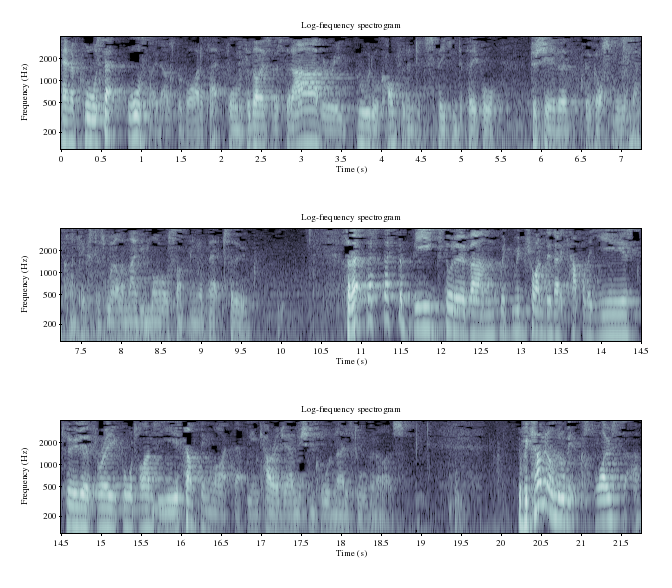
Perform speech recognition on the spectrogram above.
And of course, that also does provide a platform for those of us that are very good or confident at speaking to people to share the, the gospel in that context as well and maybe model something of that too. So that's, that's, that's the big sort of, um, we, we try and do that a couple of years, two to three, four times a year, something like that. We encourage our mission coordinators to organise. If we come in a little bit closer,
